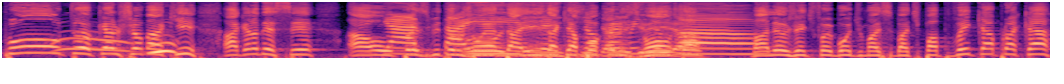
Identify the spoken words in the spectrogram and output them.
ponto. Eu quero chamar aqui, agradecer ao Obrigada, presbítero Thaís. João e Thaís. Daqui a pouco eles voltam. Valeu, gente, foi bom demais esse bate-papo. Vem cá pra cá,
